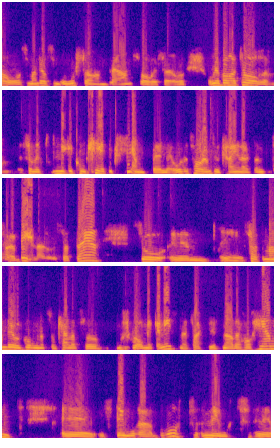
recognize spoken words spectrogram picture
har som man då som ordförande blir ansvarig för. Om jag bara tar eh, som ett mycket konkret exempel, och då tar jag inte Ukraina utan tar jag Belarus, att där så ehm, eh, satte man då igång något som kallas för Moskvamekanismen faktiskt när det har hänt eh, stora brott mot eh,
